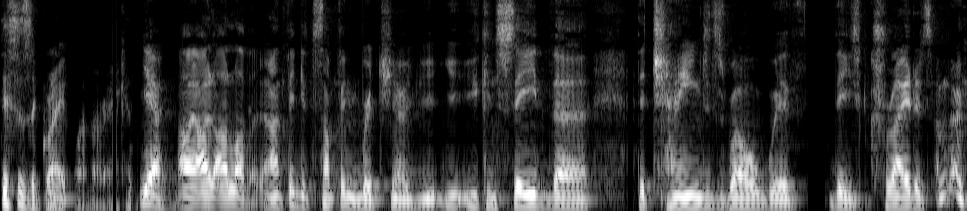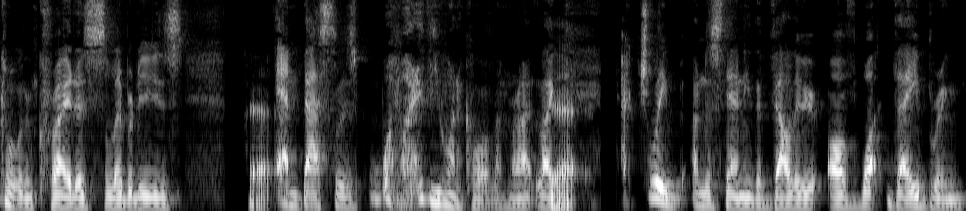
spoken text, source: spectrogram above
This is a great hmm. one, I reckon. Yeah, I, I love it. And I think it's something which, you know, you, you can see the, the change as well with these creators. I'm going to call them creators, celebrities, yeah. ambassadors, whatever you want to call them, right? Like yeah. actually understanding the value of what they bring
